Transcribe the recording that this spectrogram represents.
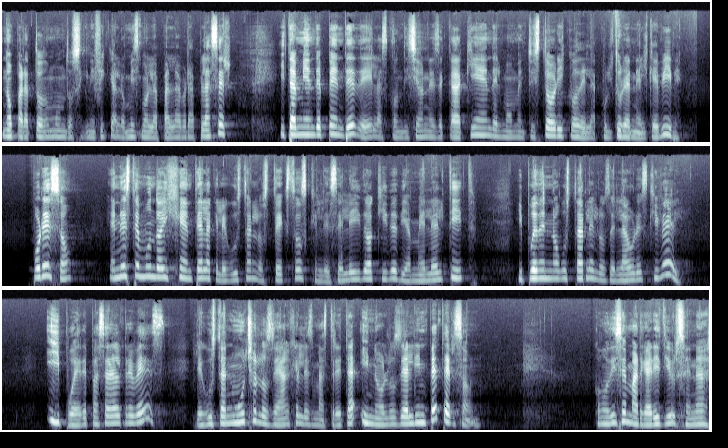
No para todo el mundo significa lo mismo la palabra placer. Y también depende de las condiciones de cada quien, del momento histórico, de la cultura en el que vive. Por eso, en este mundo hay gente a la que le gustan los textos que les he leído aquí de Diamela El Tit y pueden no gustarle los de Laura Esquivel. Y puede pasar al revés. Le gustan mucho los de Ángeles Mastreta y no los de Aline Peterson. Como dice Marguerite Yourcenar,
